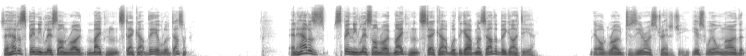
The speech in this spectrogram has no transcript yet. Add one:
So, how does spending less on road maintenance stack up there? Well, it doesn't. And how does spending less on road maintenance stack up with the government's other big idea? The old road to zero strategy. Yes, we all know that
